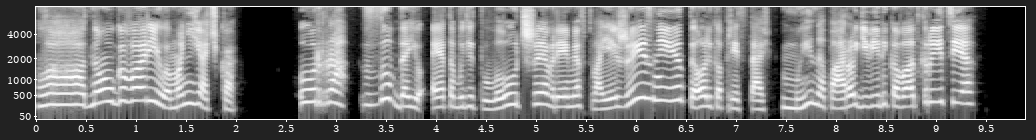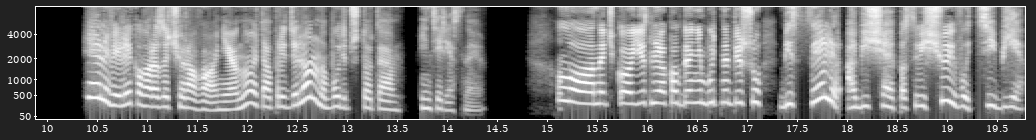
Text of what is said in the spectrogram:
«Ладно, уговорила, маньячка!» «Ура! Зуб даю! Это будет лучшее время в твоей жизни! Только представь, мы на пороге великого открытия!» Или великого разочарования, но это определенно будет что-то интересное. «Ланочка, если я когда-нибудь напишу бестселлер, обещаю, посвящу его тебе!»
